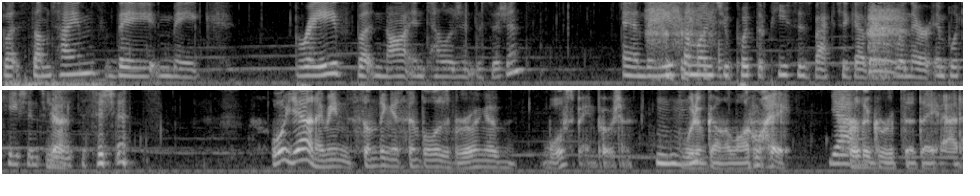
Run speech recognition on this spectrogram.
but sometimes they make brave but not intelligent decisions. And they need someone to put the pieces back together when there are implications for Yeah. those decisions. Well, yeah, and I mean something as simple as brewing a wolfsbane potion mm-hmm. would have gone a long way Yeah. for the group that they had,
